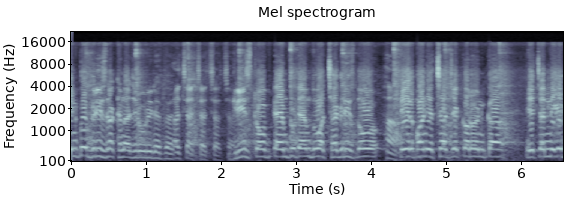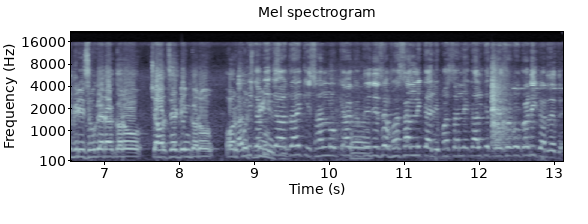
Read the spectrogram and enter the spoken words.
इनको ग्रीस रखना ज़रूरी रहता है। अच्छा अच्छा अच्छा अच्छा। Grease top time to time दो अच्छा ग्रीस दो हाँ। तेल पानी अच्छा चेक करो इनका। ये चन्नी के ग्रीस वगैरह करो चाल सेटिंग करो और कुछ भी नहीं क्या होता है किसान लोग क्या करते हैं जैसे फ़सल निकाली फ़सल निकाल के थ्रेसर को खड़ी कर देते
